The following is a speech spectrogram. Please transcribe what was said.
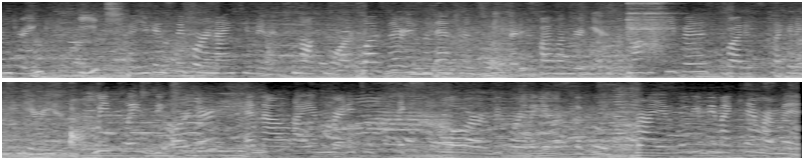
One drink each and you can stay for 90 minutes not more. Plus there is an entrance fee that is 500 yen. Not the cheapest but it's like an experience. We placed the order and now I am ready to explore before they give us the food. Brian will you be my cameraman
